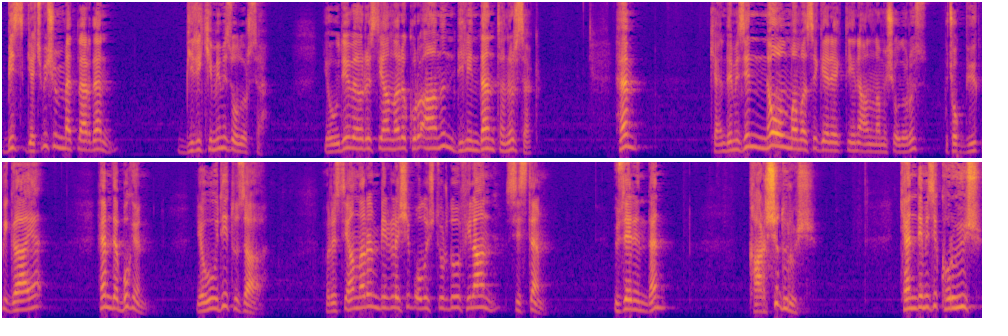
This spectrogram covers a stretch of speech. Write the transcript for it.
Biz geçmiş ümmetlerden birikimimiz olursa, Yahudi ve Hristiyanları Kur'an'ın dilinden tanırsak, hem kendimizin ne olmaması gerektiğini anlamış oluruz. Bu çok büyük bir gaye. Hem de bugün Yahudi tuzağı, Hristiyanların birleşip oluşturduğu filan sistem üzerinden karşı duruş, kendimizi koruyuş,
